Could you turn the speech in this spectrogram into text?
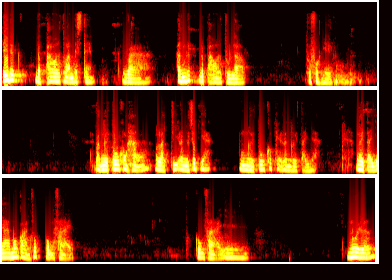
ý đức, the power to understand, và ân đức, the power to love, to forgive và người tu không hẳn là chỉ là người xuất gia. Người tu có thể là người tại gia. Người tại gia muốn có hạnh phúc cũng phải cũng phải nuôi lớn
